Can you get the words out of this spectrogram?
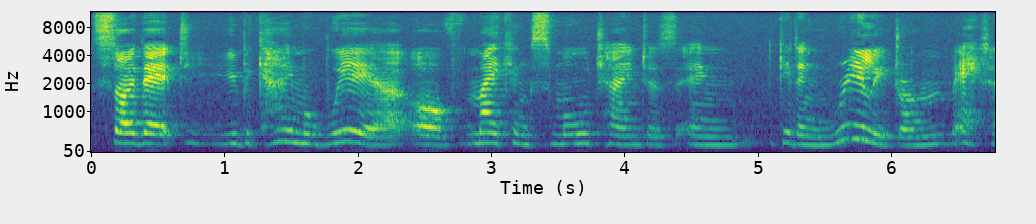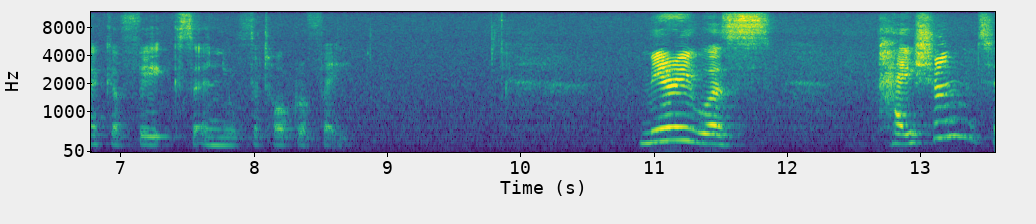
so that you became aware of making small changes and getting really dramatic effects in your photography. Mary was patient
